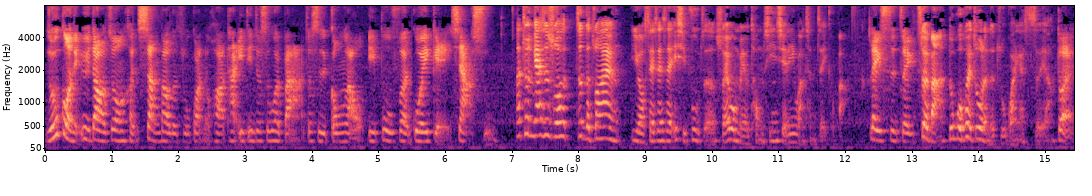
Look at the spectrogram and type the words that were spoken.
如果你遇到这种很上道的主管的话，他一定就是会把就是功劳一部分归给下属。那就应该是说这个专案有谁谁谁一起负责，所以我们有同心协力完成这个吧。类似这一种对吧？如果会做人的主管应该是这样。对，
